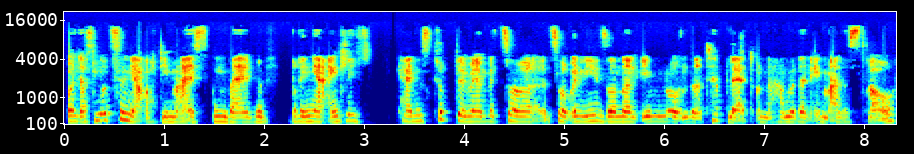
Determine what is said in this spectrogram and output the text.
Und das nutzen ja auch die meisten, weil wir bringen ja eigentlich keine Skripte mehr mit zur, zur Uni, sondern eben nur unser Tablet und da haben wir dann eben alles drauf.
